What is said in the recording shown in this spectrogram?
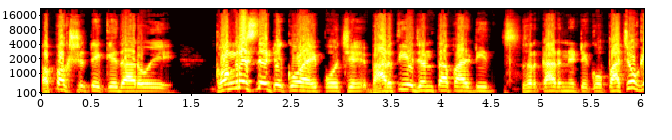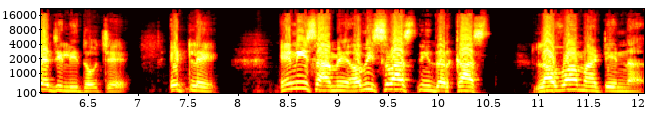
અપક્ષ ટેકેદારોએ કોંગ્રેસને ટેકો આપ્યો છે. ભારતીય જનતા પાર્ટી સરકારને ટેકો પાછો ખેંચી લીધો છે. એટલે એની સામે અવિશ્વાસની દરખાસ્ત લાવવા માટેના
